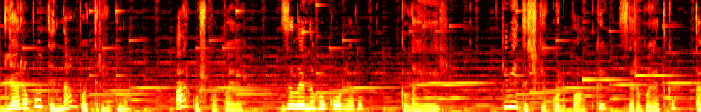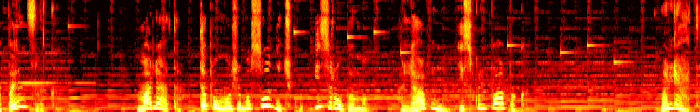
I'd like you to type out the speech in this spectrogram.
Для роботи нам потрібно аркуш паперу зеленого кольору, клей, квіточки кульбабки, серветка та пензлик. Малята допоможемо сонечку і зробимо галявину із кульбабок. Малята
